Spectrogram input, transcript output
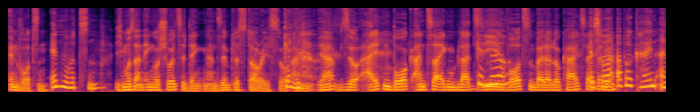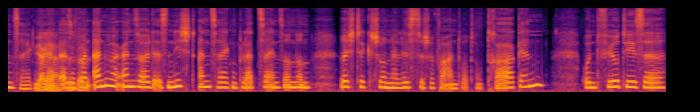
in Wurzen. In Wurzen. Ich muss an Ingo Schulze denken, an Simple Stories. So genau. an, ja, so Altenburg, Anzeigenblatt, genau. Sie, Wurzen bei der Lokalzeitung. Es war ja. aber kein Anzeigenblatt. Ja, ja, also von Anfang an sollte es nicht Anzeigenblatt sein, sondern richtig journalistische Verantwortung tragen und für diese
